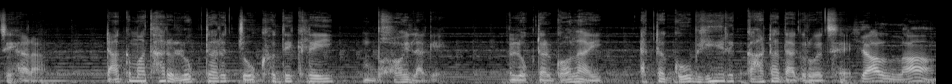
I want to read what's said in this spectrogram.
চেহারা। টাক মাথার লোকটার চোখ দেখলেই ভয় লাগে। লোকটার গলায় একটা গভীর কাটা দাগ রয়েছে। আল্লাহ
